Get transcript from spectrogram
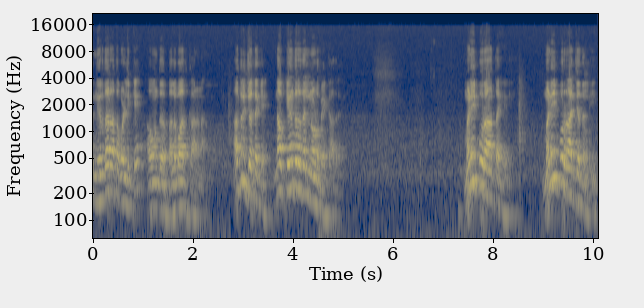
ನಿರ್ಧಾರ ತಗೊಳ್ಳಿಕ್ಕೆ ಆ ಒಂದು ಬಲವಾದ ಕಾರಣ. ಅದ್ರ ಜೊತೆಗೆ ನಾವು ಕೇಂದ್ರದಲ್ಲಿ ನೋಡಬೇಕಾದ್ರೆ. ಮಣಿಪುರ ಅಂತ ಹೇಳಿ. ಮಣಿಪುರ ರಾಜ್ಯದಲ್ಲಿ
